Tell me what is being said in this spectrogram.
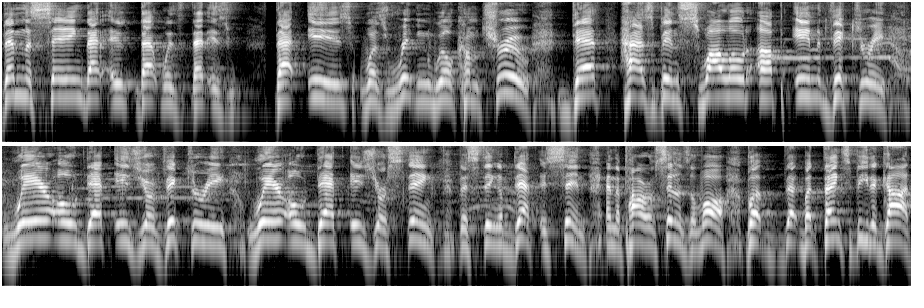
then the saying that is, that was that is that is, was written will come true. Death has been swallowed up in victory. Where, O death, is your victory? Where, O death, is your sting? The sting of death is sin, and the power of sin is the law. But, but thanks be to God,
